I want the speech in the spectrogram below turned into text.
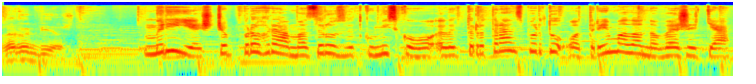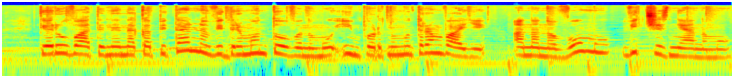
Зарубіжно. Мріє, щоб програма з розвитку міського електротранспорту отримала нове життя. Керувати не на капітально відремонтованому імпортному трамваї, а на новому вітчизняному.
